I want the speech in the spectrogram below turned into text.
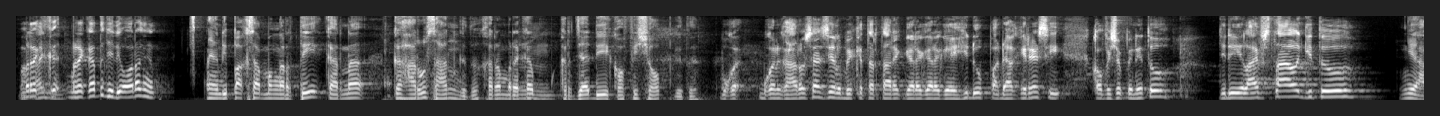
Mereka mereka tuh jadi orang yang yang dipaksa mengerti karena keharusan gitu. Karena mereka Hmm. kerja di coffee shop gitu. bukan bukan keharusan sih lebih ketertarik gara-gara gaya hidup pada akhirnya si coffee shop ini tuh jadi lifestyle gitu Ya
